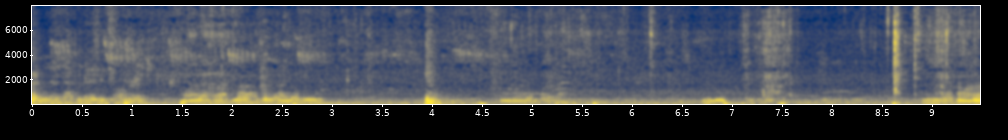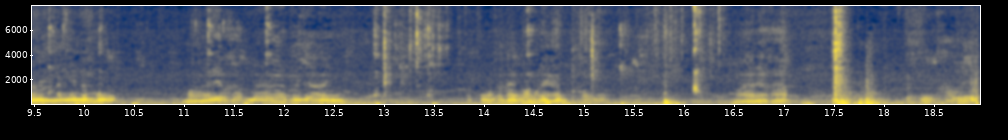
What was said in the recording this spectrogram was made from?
ถ่ายไปเลยถ่ายไปเลยเดี๋ยวช้อนเลยมาแล้วครับนะไปไหนก็มีมามาครับเดี๋ยวลูก นี่ครับมาแล้วมาแล้วครับนะตัวใหญ่เอาเดินเข้ามาหน่อยครับ มาแล้วครับกระโปงเข้าแล้ว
